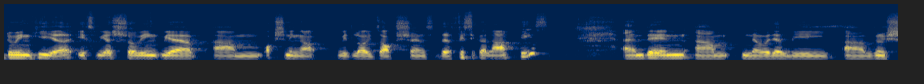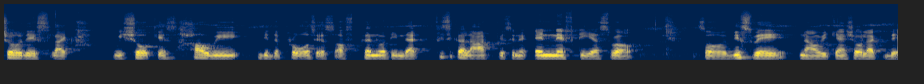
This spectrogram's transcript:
doing here is we are showing we are um, auctioning up with lloyd's auctions the physical art piece and then um, you know there'll be uh, we're going to show this like we showcase how we did the process of converting that physical art piece into nft as well so this way now we can show like the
